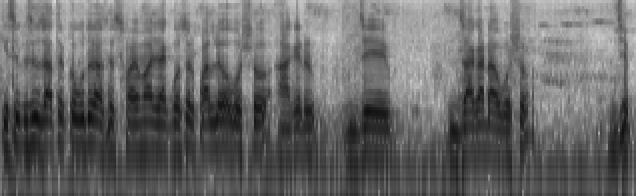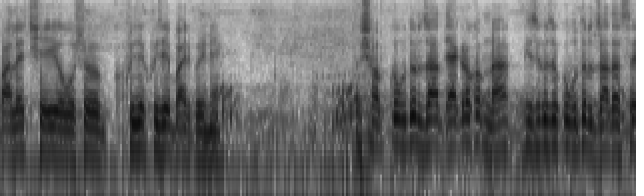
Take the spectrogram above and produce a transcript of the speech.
কিছু কিছু জাতের কবুতর আছে, ছয় মাস এক বছর পারলেও অবশ্য আগের যে জায়গাটা অবশ্য, যে পালে সেই অবশ্য খুঁজে খুঁজে বাইর করে নেয় তো সব কবুতর জাত একরকম না, কিছু কিছু কবুতর জাত আছে,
